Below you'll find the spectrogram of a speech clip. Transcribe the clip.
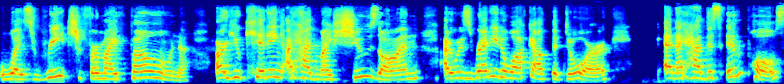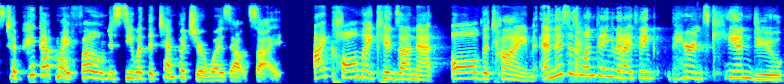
was reach for my phone are you kidding? I had my shoes on. I was ready to walk out the door. And I had this impulse to pick up my phone to see what the temperature was outside. I call my kids on that all the time. And this is one thing that I think parents can do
